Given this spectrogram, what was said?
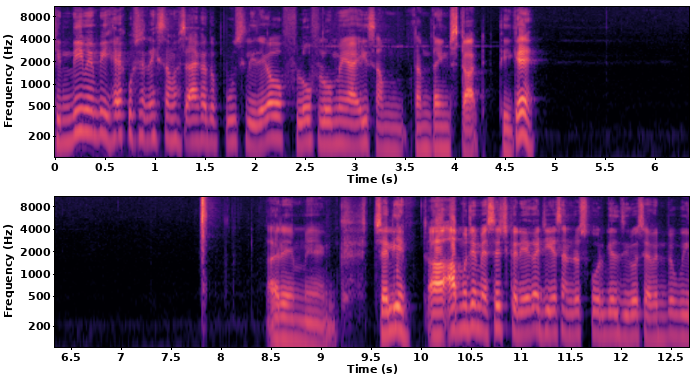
हिंदी में भी है, कुछ नहीं समझ आएगा तो पूछ लीजिएगा, वो फ्लो फ्लो में आई सम टाइम स्टार्ट ठीक है? अरे मैं चलिए आप मुझे मैसेज करिएगा जी एस अंडर स्कोर गिल ज़ीरो सेवन पे we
